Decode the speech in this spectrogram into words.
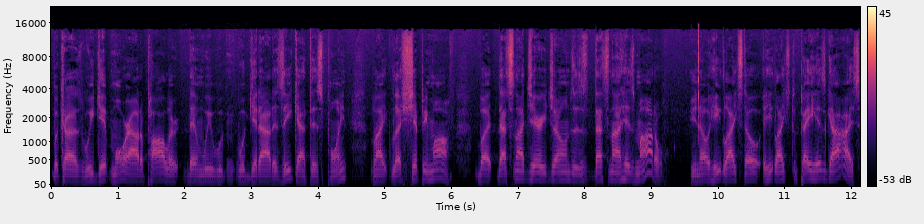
because we get more out of Pollard than we would, would get out of Zeke at this point. Like, let's ship him off. But that's not Jerry Jones's. That's not his model. You know, he likes to he likes to pay his guys.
